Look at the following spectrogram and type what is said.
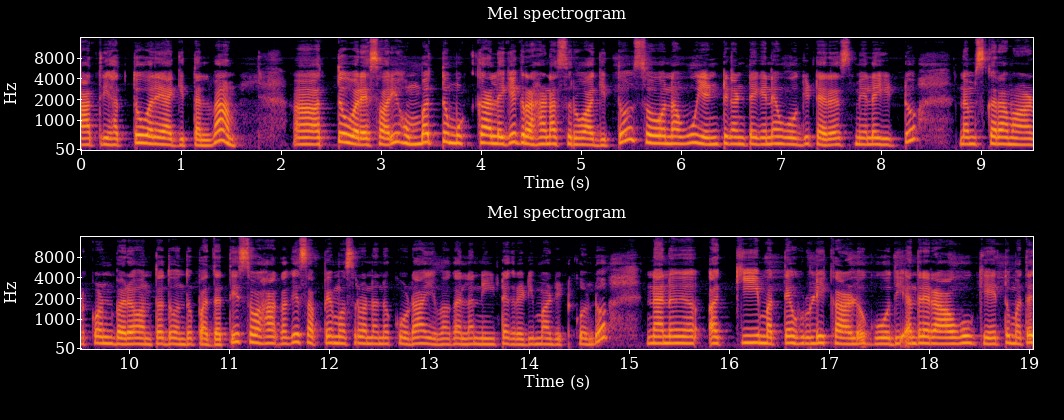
ರಾತ್ರಿ ಹತ್ತೂವರೆ ಆಗಿತ್ತಲ್ವಾ? ಹತ್ತೂವರೆ ಸಾರಿ ಒಂಬತ್ತು ಮುಕ್ಕಾಲಿಗೆ ಗ್ರಹಣ ಶುರುವಾಗಿತ್ತು. ಸೊ ನಾವು ಎಂಟು ಗಂಟೆಗೆ ಹೋಗಿ ಟೆರೆಸ್ ಮೇಲೆ ಇಟ್ಟು ನಮಸ್ಕಾರ ಮಾಡ್ಕೊಂಡು ಬರೋ ಅಂಥದ್ದು ಒಂದು ಪದ್ಧತಿ. ಸೊ ಹಾಗಾಗಿ ಸಪ್ಪೆ ಮೊಸರನ್ನು ಕೂಡ ಇವಾಗೆಲ್ಲ ನೀಟಾಗಿ ರೆಡಿ ಮಾಡಿ ಇಟ್ಕೊಂಡು ನಾನು ಅಕ್ಕಿ ಮತ್ತು ಹುರುಳಿಕಾಳು, ಗೋಧಿ, ಅಂದರೆ ರಾಹು, ಕೇತು ಮತ್ತು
